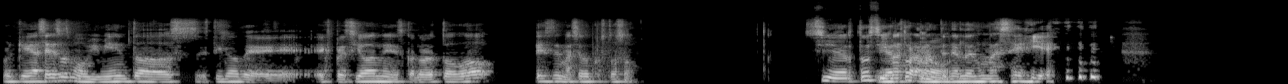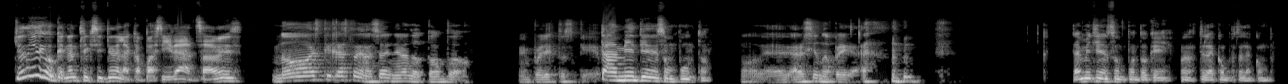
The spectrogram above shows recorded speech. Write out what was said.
Porque hacer esos movimientos, estilo de expresiones, color, todo, es demasiado costoso. Cierto, cierto. Y más para pero... mantenerlo en una serie. Yo digo que Netflix sí tiene la capacidad, ¿sabes? No, es que gasta demasiado dinero en lo tonto. En proyectos que. También tienes un punto. Joder, a ver si uno pega. También tienes un punto, ok. Bueno, te la compro, te la compro.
